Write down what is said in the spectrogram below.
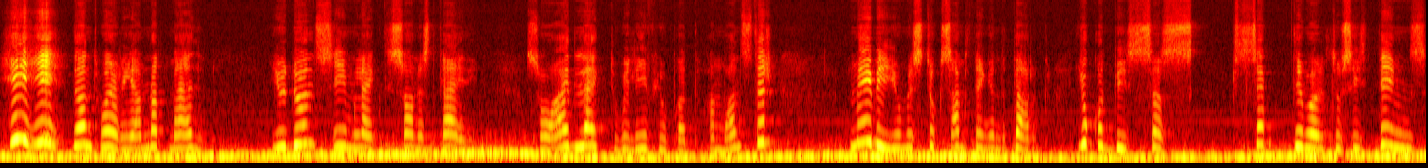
Hee hee, don't worry, I'm not mad. You don't seem like dishonest guy, so I'd like to believe you, but a monster? Maybe you mistook something in the dark. You could be susceptible to see things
